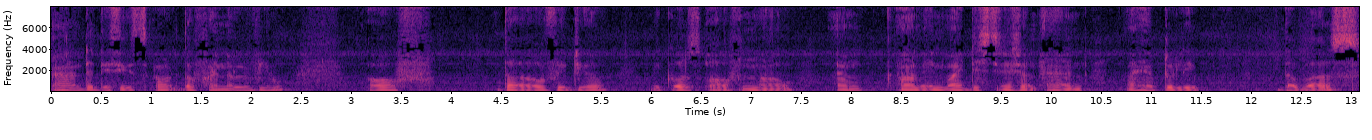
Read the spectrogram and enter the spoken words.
and this is uh, the final view of the video because of now I'm I'm in my destination and I have to leave the bus.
